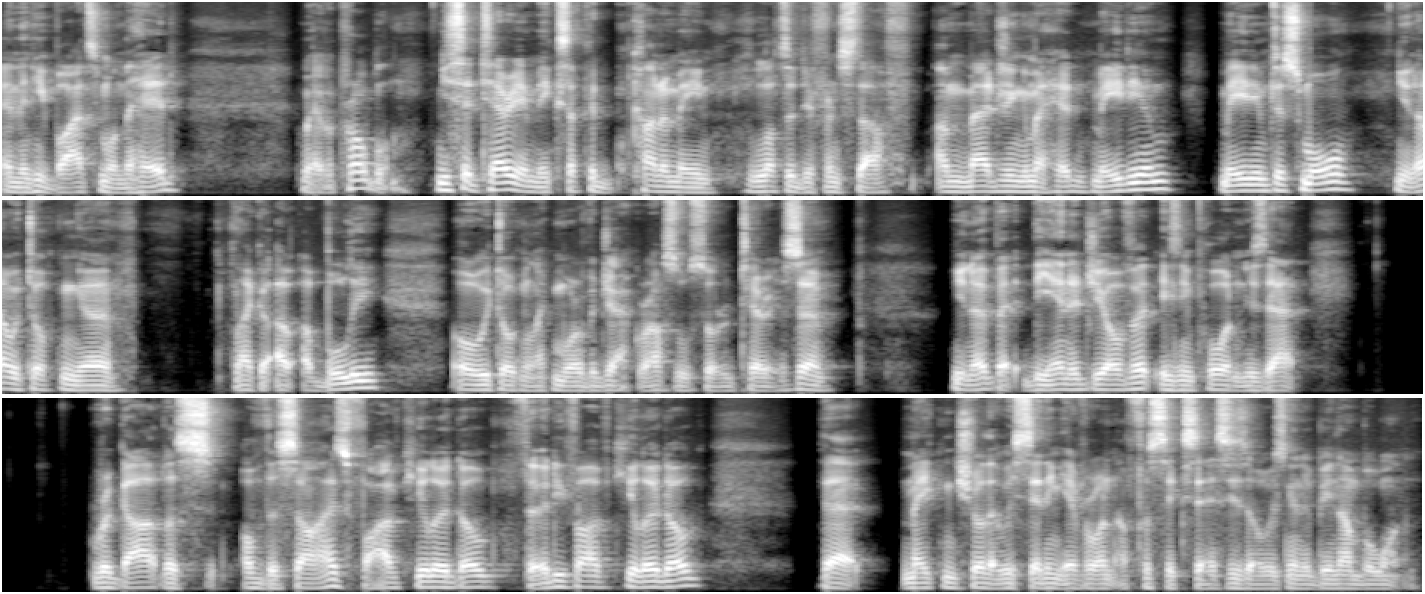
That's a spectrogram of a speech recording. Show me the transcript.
and then he bites him on the head, we have a problem. You said terrier mix, that could kind of mean lots of different stuff. I'm imagining in my head medium, medium to small. You know, we're talking a like a, a bully or we're talking like more of a Jack Russell sort of terrier. So, you know, but the energy of it is important is that regardless of the size, five kilo dog, 35 kilo dog, that making sure that we're setting everyone up for success is always going to be number one.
